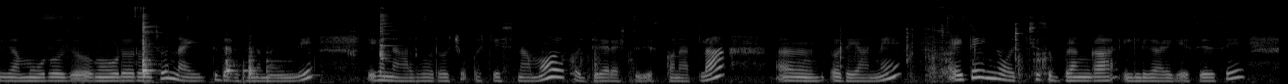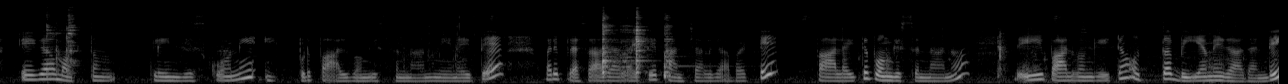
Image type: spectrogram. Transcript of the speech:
ఇక మూడు రోజు మూడో రోజు నైట్ దర్శనం అయింది ఇక నాలుగో రోజు వచ్చేసినాము. కొద్దిగా రెస్ట్ తీసుకొని అట్లా ఉదయాన్నే. అయితే ఇంక వచ్చి శుభ్రంగా ఇల్లు కడిగేసేసి ఇక మొత్తం క్లీన్ చేసుకొని ఇప్పుడు పాలు పొంగిస్తున్నాను నేనైతే. మరి ప్రసాదాలు అయితే పంచాలి కాబట్టి పాలైతే పొంగిస్తున్నాను. ఈ పాలు పొంగియటం ఉత్త బియ్యమే కాదండి.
